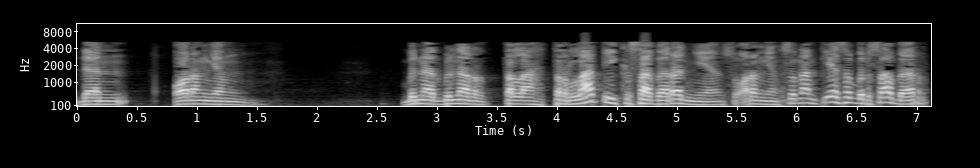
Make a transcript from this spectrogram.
Dan orang yang benar-benar telah terlatih kesabarannya, seorang yang senantiasa bersabar,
